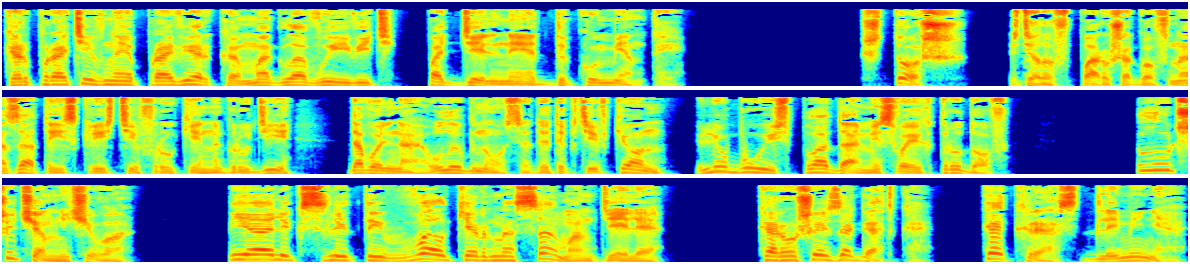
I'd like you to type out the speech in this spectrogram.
Корпоративная проверка могла выявить поддельные документы. Что ж, Сделав пару шагов назад и скрестив руки на груди, довольно улыбнулся детектив Кён, любуясь плодами своих трудов. «Лучше, чем ничего. И Алекс ли ты Валкер на самом деле? Хорошая загадка. Как раз для меня».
